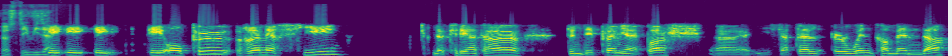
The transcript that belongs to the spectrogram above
ça c'est évident. Et, et, et, on peut remercier le créateur d'une des premières poches. Euh, il s'appelle Erwin Komenda,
